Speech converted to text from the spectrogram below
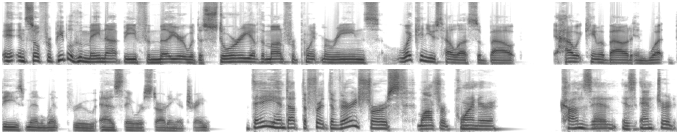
And, and, so, for people who may not be familiar with the story of the Montford Point Marines, what can you tell us about how it came about and what these men went through as they were starting their training? They end up the the very first Montford Pointer comes in, is entered,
